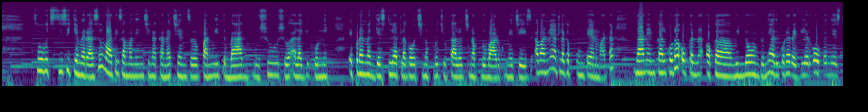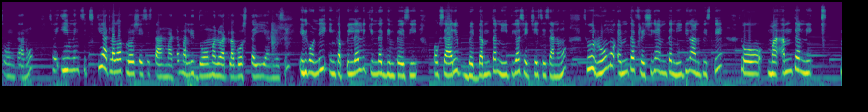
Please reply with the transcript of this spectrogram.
so CC cameras వాటికి సంబంధించిన కనెక్షన్స్ పన్ విత్ బ్యాగ్ షూస్ అలాగే కొన్ని ఎప్పుడన్నా గెస్ట్లు అట్లాగా వచ్చినప్పుడు చుట్టాలు వచ్చినప్పుడు వాడుకునే చైర్స్ అవన్నీ అట్లాగా ఉంటాయి అనమాట దాని వెనకాల కూడా ఒక న- ఒక విండో ఉంటుంది. అది కూడా రెగ్యులర్గా ఓపెన్ చేస్తూ ఉంటాను. సో ఈవినింగ్ సిక్స్కి అట్లాగా క్లోజ్ చేసిస్తాను అనమాట మళ్ళీ దోమలు అట్లాగా వస్తాయి అనేసి. ఇదిగోండి ఇంకా పిల్లల్ని కిందకి దింపేసి ఒకసారి బెడ్ అంతా నీట్గా సెట్ చేసేసాను. సో రూమ్ ఎంత ఫ్రెష్గా ఎంత నీట్ నీట్గా అనిపిస్తే సో మ- అంత నీ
